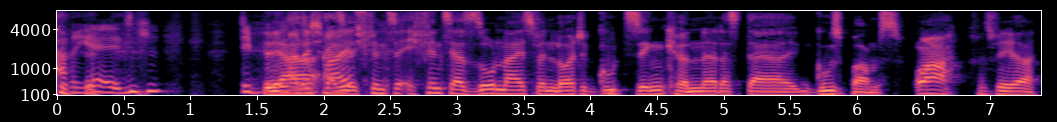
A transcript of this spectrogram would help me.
Ariel. Die Böse. Ja, Also ich ich, also weiß- ich finde es ich find's ja so nice, wenn Leute gut singen können, ne, dass da Goosebumps. Boah, das wäre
